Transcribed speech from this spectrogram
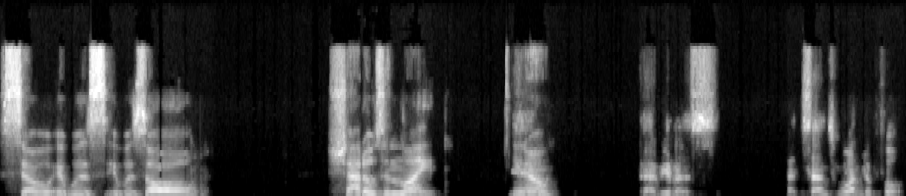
So it was it was all shadows and light, you know. Fabulous. That sounds wonderful.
